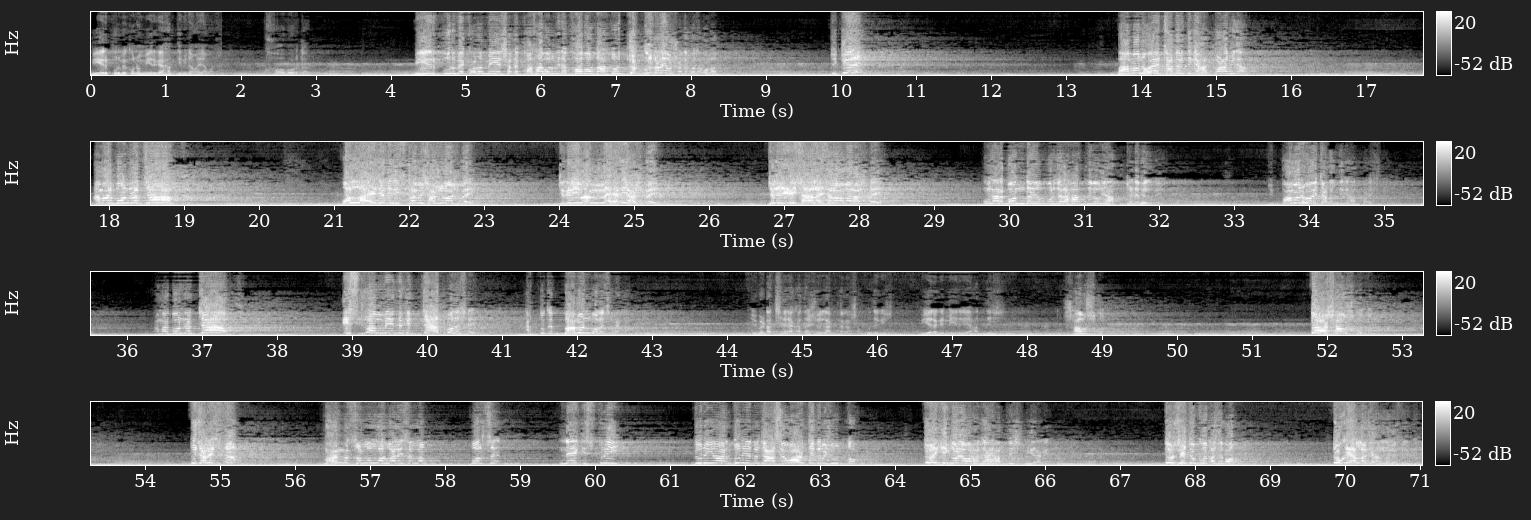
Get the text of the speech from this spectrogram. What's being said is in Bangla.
বিয়ের পূর্বে কোনো মেয়ের গায়ে হাত দিবি না ভাই আমার। খবরদার। বিয়ের পূর্বে কোনো মেয়ের সাথে কথা বলবি না, খবরদার। তোর যোগ্যতা নেই ওর সাথে কথা বলার। তুই কে রে? বামন হয়ে চাঁদের দিকে হাত বাড়াবি না। আমার বোনরা চাঁদ বল্লাহ যেদিন ইসলামী শাসন আসবে, যেদিন ইমাম মেহেদি আসবে, যেদিন ঈশা আলাই সালাম আবার আসবে ওনার বন্ধের উপর যারা হাত দেবে, উনি হাত কেটে ফেলবে। বামন হয়ে চাঁদের দিকে হাত বাড়াইস আমার বোনরা চাঁদ! ইসলাম মেয়েদেরকে চাঁদ বলেছে, আর তোকে বামন বলেছে বেটা। তুই বেটা ছেঁড়া খাতা শুয়ে লাখ টাকার স্বপ্ন দেখিস, বিয়ের আগে মেয়ের গায়ে হাত দিস। সাহস কত? তোর সাহস কত? তুই জানিস না? মোহাম্মদ সাল্লাল্লাহু আলাইহি সাল্লাম বলছে নেক স্ত্রী, দুনিয়ার দুনিয়াতে যা আছে ওর থেকে বেশি উত্তম। তুই কি করে ওর গায়ে হাত দিস বিয়ের আগে? তোর সেই যোগ্যতা আছে বল। তোকে আল্লাহ জাহান্নামে ফেলবে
